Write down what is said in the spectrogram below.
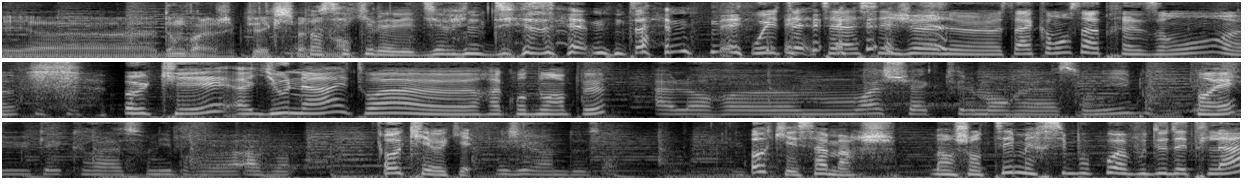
Et euh, donc voilà, j'ai pu Je expérimenter. pensais qu'il allait dire une dizaine d'années. Oui, t'es t'es assez jeune, euh, ça a commencé à 13 ans. euh. Ok, Yuna, et toi, euh, raconte-nous un peu. Alors, euh, moi, je suis actuellement en relation libre. et Ouais. J'ai eu quelques relations libres avant. Ok, ok. Et j'ai 22 ans. Ok, ça marche. Ben, Enchanté, merci beaucoup à vous deux d'être là.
